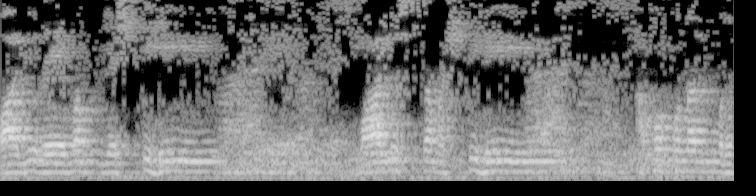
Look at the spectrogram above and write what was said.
వాయురేవ వ్యష్టి. వాయుస్తమష్టి. అపపునర్మృత్యుంజయతి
